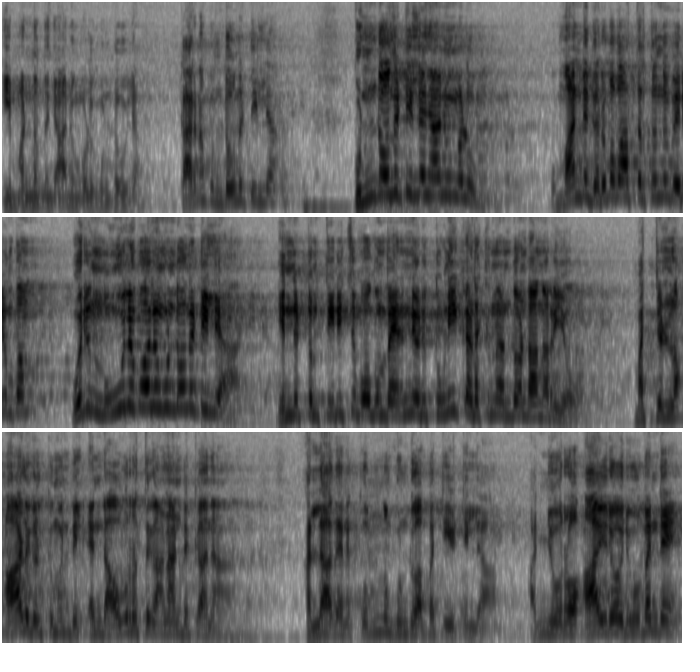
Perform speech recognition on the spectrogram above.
ഈ മണ്ണെന്ന് ഞാനുങ്ങളും കൊണ്ടുപോവില്ല കാരണം കൊണ്ടുവന്നിട്ടില്ല. കൊണ്ടുവന്നിട്ടില്ല ഞാനുങ്ങളും നിങ്ങളും ഉമ്മാന്റെ ഗർഭപാത്രത്തിൽ നിന്ന് വരുമ്പം ഒരു നൂൽ പോലും കൊണ്ടുവന്നിട്ടില്ല. എന്നിട്ടും തിരിച്ചു പോകുമ്പോൾ എന്നെ ഒരു തുണി കിടക്കുന്നത് എന്തുകൊണ്ടാണെന്നറിയോ? മറ്റുള്ള ആളുകൾക്ക് മുൻപിൽ എന്റെ ഔറത്ത് കാണാണ്ടിരിക്കാനാ. അല്ലാതെ എനക്കൊന്നും കൊണ്ടുപോകാൻ പറ്റിയിട്ടില്ല. അഞ്ഞൂറോ ആയിരോ രൂപന്റെ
